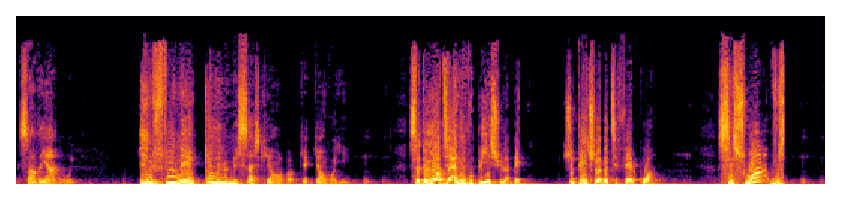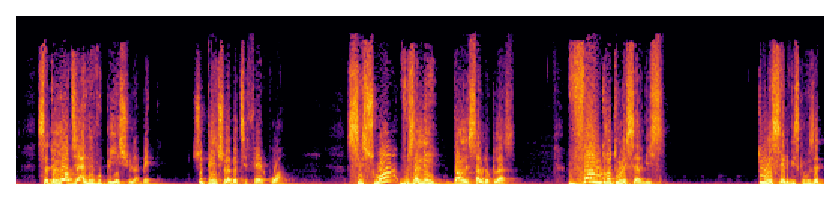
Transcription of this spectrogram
sans rien. Oui. In fine, quel est le message qui est, envoyé? C'est de leur dire, allez vous payer sur la bête. Se payer sur la bête, c'est faire quoi? C'est soit vous c'est de leur dire allez vous payer sur la bête. Se payer sur la bête, c'est faire quoi? C'est soit vous allez dans les salles de classe vendre tous les services, tous les services que vous êtes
